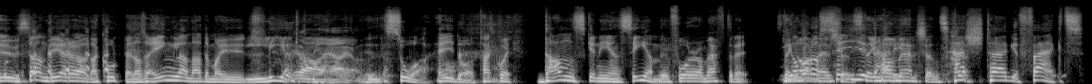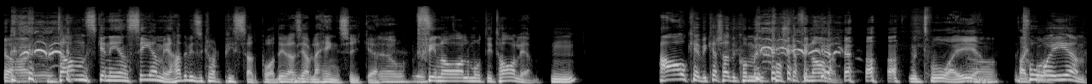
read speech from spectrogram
utan det röda kortet. Alltså England hade man ju lekt Ja, med. ja, ja. Så, hej då. Tack och hej. Dansken i en semi. nu får du dem efter dig. Stäng jag bara mentions. säger Stäng det här är mentions. hashtag facts. Dansken i en semi hade vi såklart pissat på. Deras jävla hängsyke. Jo, Final mot Italien. Mm. Ja, ah, okej. vi kanske hade kommit torska finalen. Men tvåa i EM. Ja. Två vare. EM.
